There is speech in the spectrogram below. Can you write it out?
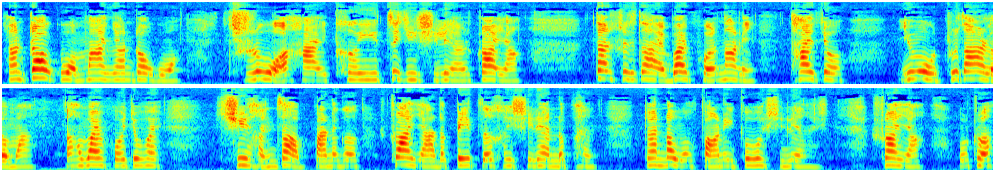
像照顾我妈一样照顾。其实我还可以自己洗脸刷牙，但是在外婆那里，她就因为我住在二楼嘛，然后外婆就会去很早把那个刷牙的杯子和洗脸的盆端到我房里给我洗脸刷牙。我说。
